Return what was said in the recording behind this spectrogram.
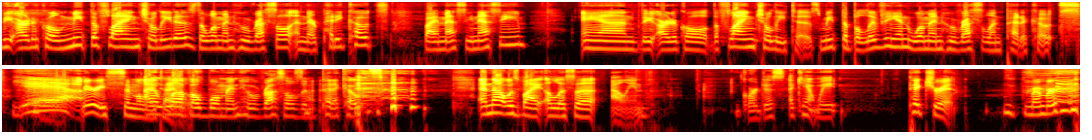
the article Meet the Flying Cholitas, the women who wrestle in their petticoats by Messy Nessy. And the article The Flying Cholitas, Meet the Bolivian women who wrestle in petticoats. Yeah. Very similar. I titles. love a woman who wrestles in petticoats. And that was by Alyssa Allen. Gorgeous. I can't wait. Picture it. Remember?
